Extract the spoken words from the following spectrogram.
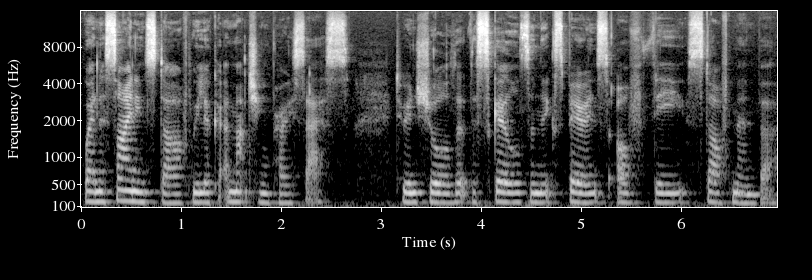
when assigning staff, we look at a matching process to ensure that the skills and the experience of the staff member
